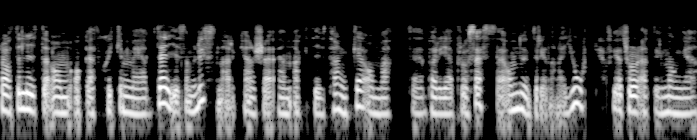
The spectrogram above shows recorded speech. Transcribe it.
prata lite om och att skicka med dig som lyssnar kanske en aktiv tanke om att eh, börja processa om du inte redan har gjort det. För jag tror att det är många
